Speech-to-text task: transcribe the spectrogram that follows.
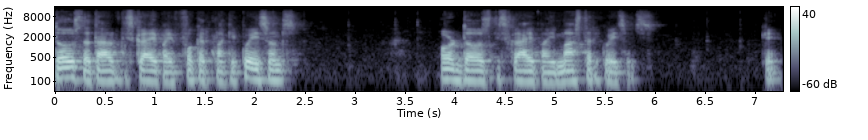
those that are described by Fokker-Planck equations or those described by master equations. Okay,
